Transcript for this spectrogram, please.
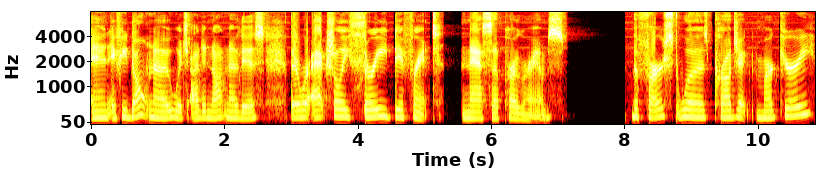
and if you don't know, which I did not know this, there were actually three different NASA programs. The first was Project Mercury,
